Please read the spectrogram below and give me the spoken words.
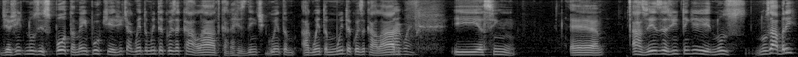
de a gente nos expor também, porque a gente aguenta muita coisa calado, cara. Residente aguenta, aguenta muita coisa calado. Aguenta. E assim, é, às vezes a gente tem que nos, nos abrir,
